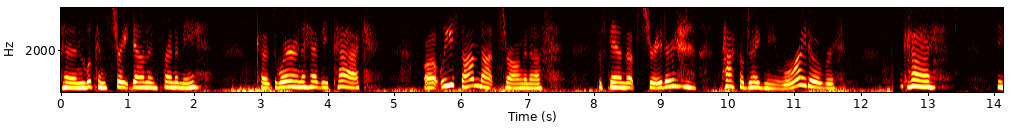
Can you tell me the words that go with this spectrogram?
and looking straight down in front of me because wearing a heavy pack, well, at least I'm not strong enough to stand up straighter. pack will drag me right over. Okay, you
